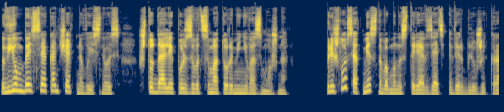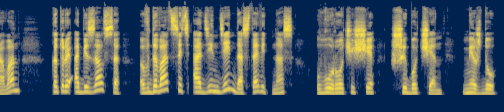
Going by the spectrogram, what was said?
В Юмбейсе окончательно выяснилось, что далее пользоваться моторами невозможно. Пришлось от местного монастыря взять верблюжий караван, который обязался в 21 день доставить нас в урочище Шибочен между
